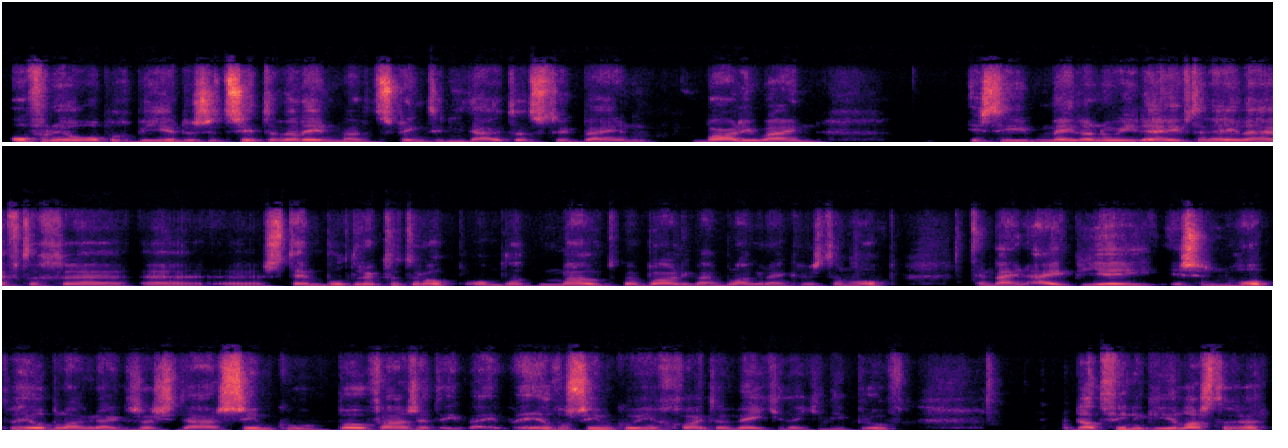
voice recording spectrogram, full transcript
Of een heel hoppig bier. Dus het zit er wel in, maar het springt er niet uit. Dat is natuurlijk bij een barley wine is die melanoïde heeft een hele heftige uh, uh, stempel, drukt het erop, omdat mout bij barleywijn belangrijker is dan hop. En bij een IPA is een hop heel belangrijk. Dus als je daar Simcoe bovenaan zet, ik heb heel veel Simcoe in gegooid, dan weet je dat je die proeft. Dat vind ik hier lastiger.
